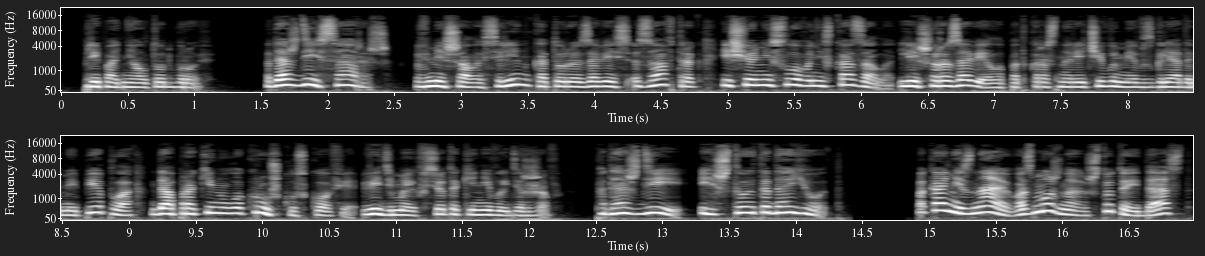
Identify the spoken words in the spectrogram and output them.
— приподнял тот бровь. «Подожди, Сараш», — вмешалась Рин, которая за весь завтрак еще ни слова не сказала, лишь разовела под красноречивыми взглядами пепла да опрокинула кружку с кофе, видимо, их все-таки не выдержав. «Подожди, и что это дает?» «Пока не знаю, возможно, что-то и даст»,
